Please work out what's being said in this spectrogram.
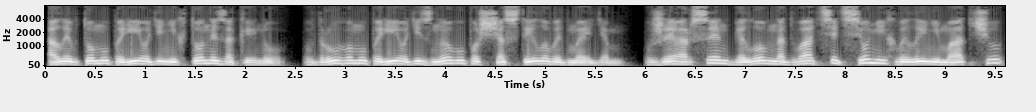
але в тому періоді ніхто не закинув. В другому періоді знову пощастило ведмедям. Вже Арсен Белов на 27-й хвилині матчу,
